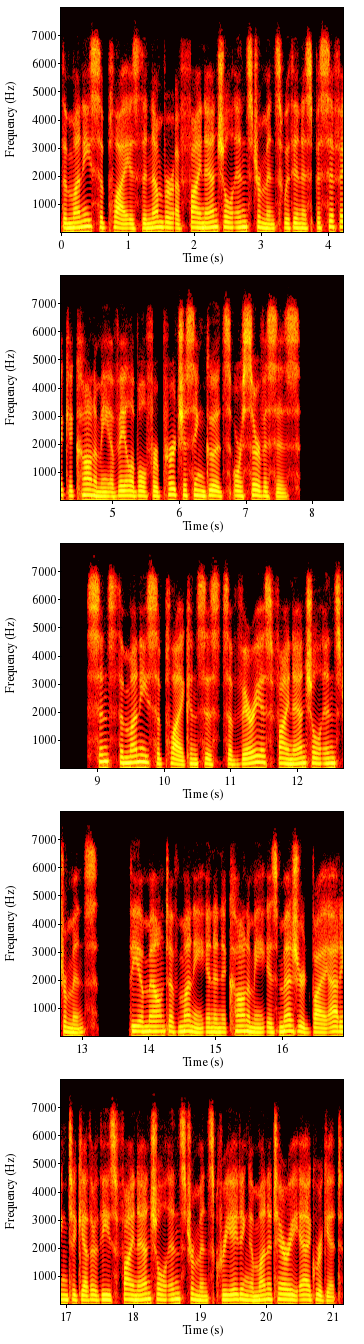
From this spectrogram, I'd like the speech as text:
the money supply is the number of financial instruments within a specific economy available for purchasing goods or services. Since the money supply consists of various financial instruments, the amount of money in an economy is measured by adding together these financial instruments creating a monetary aggregate.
